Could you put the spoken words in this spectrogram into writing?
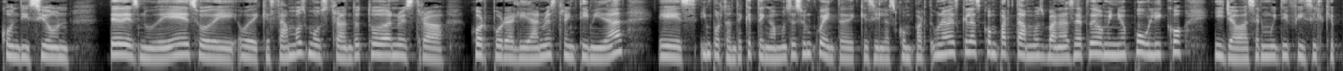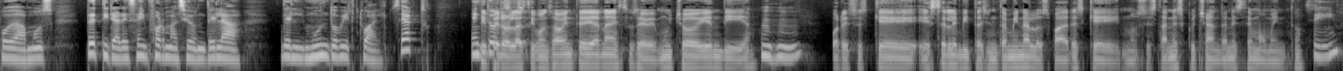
condición de desnudez o de, o de que estamos mostrando toda nuestra corporalidad, nuestra intimidad, es importante que tengamos eso en cuenta, de que si las una vez que las compartamos van a ser de dominio público y ya va a ser muy difícil que podamos retirar esa información de la, del mundo virtual, ¿cierto? Entonces, sí, pero lastimosamente, Diana, esto se ve mucho hoy en día. Uh -huh. Por eso es que esta es la invitación también a los padres que nos están escuchando en este momento sí.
